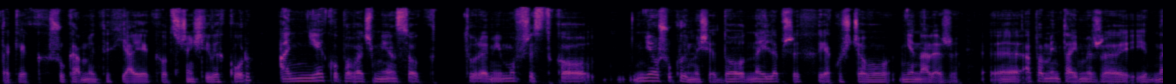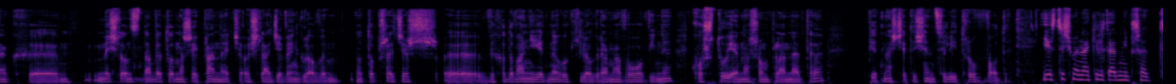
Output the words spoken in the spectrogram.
tak jak szukamy tych jajek od szczęśliwych kur, a nie kupować mięso, które mimo wszystko, nie oszukujmy się, do najlepszych jakościowo nie należy. E, A pamiętajmy, że jednak e, myśląc nawet o naszej planecie, o śladzie węglowym, no to przecież e, wyhodowanie jednego kilograma wołowiny kosztuje naszą planetę 15 tysięcy litrów wody. Jesteśmy na kilka dni przed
